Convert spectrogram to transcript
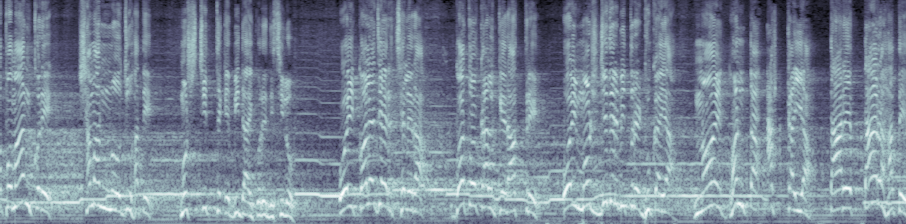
অপমান করে সামান্য অজুহাতে মসজিদ থেকে বিদায় করে দিছিল। ওই কলেজের ছেলেরা গতকালকে রাত্রে ওই মসজিদের ভিতরে ঢুকাইয়া নয় ঘণ্টা আটকাইয়া তারে তার হাতে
